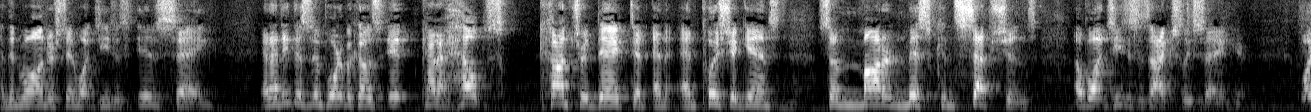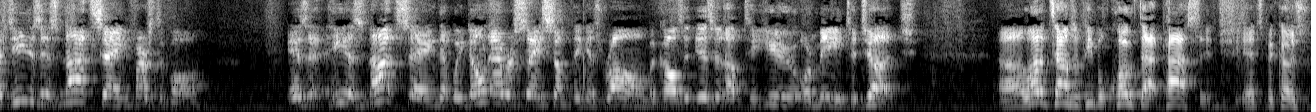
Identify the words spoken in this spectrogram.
And then we'll understand what Jesus is saying. And I think this is important because it kind of helps contradict and, and, and push against some modern misconceptions of what Jesus is actually saying here. What Jesus is not saying, first of all, is that he is not saying that we don't ever say something is wrong because it isn't up to you or me to judge. Uh, a lot of times when people quote that passage, it's because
